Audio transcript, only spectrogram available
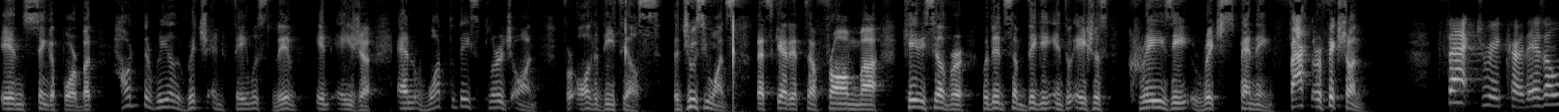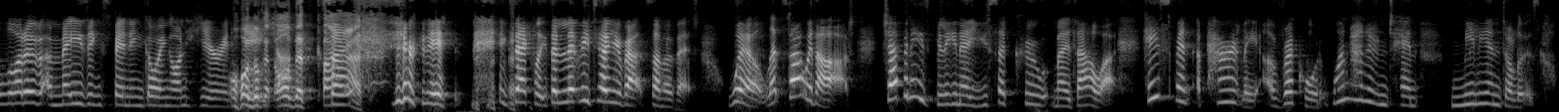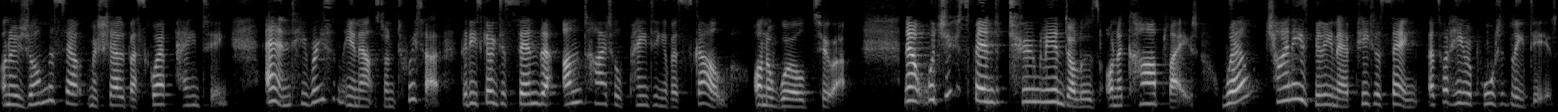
in Singapore. But how do the real rich and famous live in Asia? And what do they splurge on? For all the details, the juicy ones, let's get it uh, from uh, Katie Silver, who did some digging into Asia's crazy rich spending. Fact or fiction? fact, Rico. There's a lot of amazing spending going on here in Oh, Asia. look at all that cash. So, here it is. exactly. So let me tell you about some of it. Well, let's start with art. Japanese billionaire Yusaku Maezawa, he spent apparently a record $110 million on a Jean-Michel Basquiat painting. And he recently announced on Twitter that he's going to send the untitled painting of a skull on a world tour. Now, would you spend $2 million on a car plate? Well, Chinese billionaire Peter Zeng, that's what he reportedly did.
